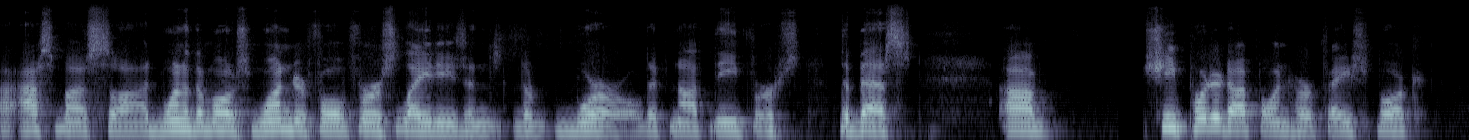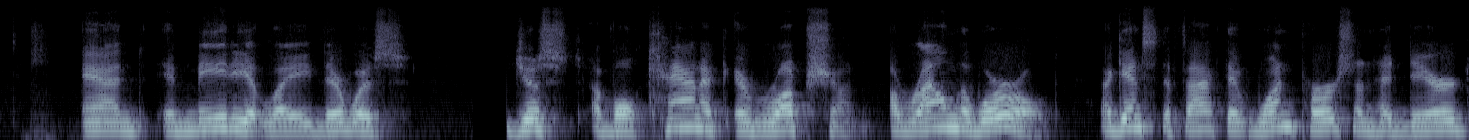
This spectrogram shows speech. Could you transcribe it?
uh, Asma Assad, one of the most wonderful First Ladies in the world, if not the first, the best, um, she put it up on her Facebook and immediately there was just a volcanic eruption around the world against the fact that one person had dared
